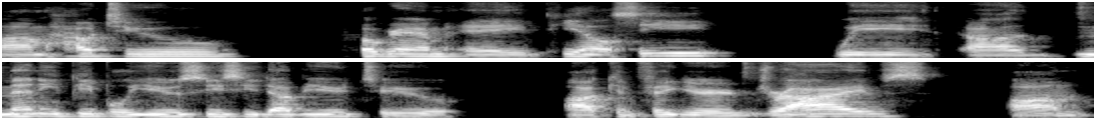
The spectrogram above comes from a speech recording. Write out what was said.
um, how to program a PLC. We uh, many people use CCW to uh, configure drives, um,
